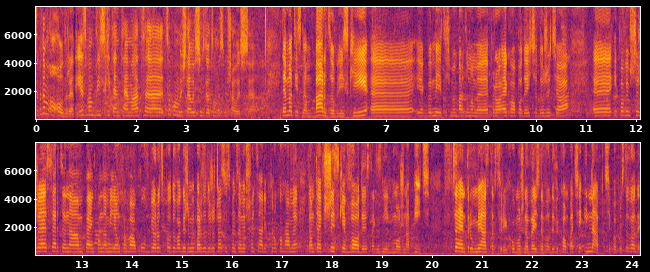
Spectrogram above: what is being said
Zapytam o Odrę. Jest Wam bliski ten temat. E, Co pomyślałyście, gdy o tym usłyszałyście? Temat jest nam bardzo bliski. E, jakby my jesteśmy bardzo mamy pro-eko podejście do życia. E, I powiem szczerze, serce nam pękło na milion kawałków, biorąc pod uwagę, że my bardzo dużo czasu spędzamy w Szwajcarii, którą kochamy. Tam te wszystkie wody, tak z nich można pić. W centrum miasta, w Zurichu można wejść do wody, wykąpać się i napić się po prostu wody.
